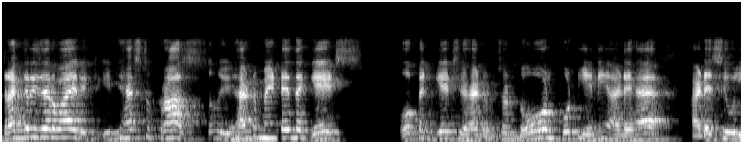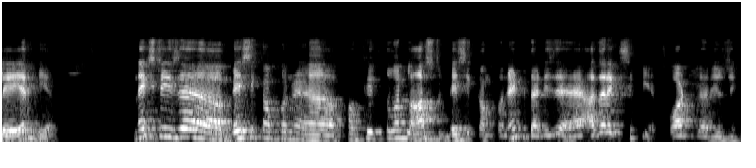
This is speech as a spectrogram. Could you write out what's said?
drug reservoir, it, it has to cross. So you have to maintain the gates, open gates you have to. So don't put any adhesive layer here. Next is a basic component, uh, fifth one, last basic component, that is a other excipients, what we are using.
